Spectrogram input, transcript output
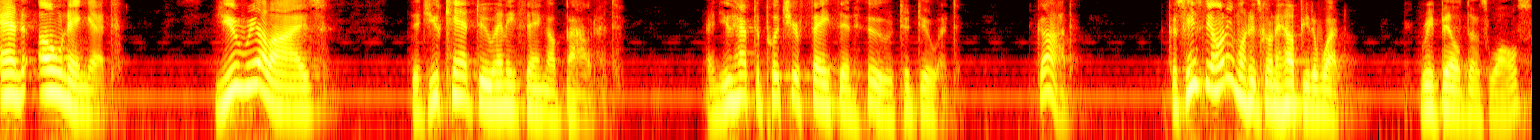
and owning it, you realize that you can't do anything about it. And you have to put your faith in who to do it? God. Because He's the only one who's going to help you to what? rebuild those walls.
